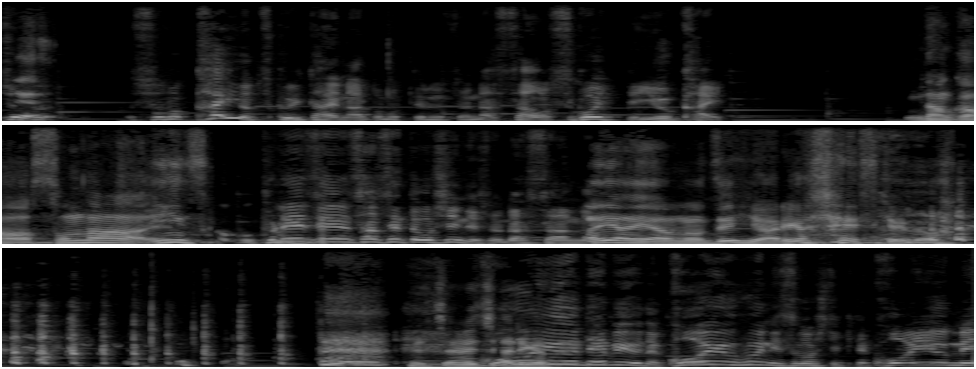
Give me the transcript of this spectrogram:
ちょっと、その回を作りたいなと思ってるんですよ。那須さんをすごいっていう回。なんか、そんな、いいんすか僕。プレゼンさせてほしいんですよ、那須さんの。あいやいや、もうぜひありがたいですけど。めちゃめちこうゃありがたい。いうデビューでこういう風に過ごしてきて、こういうめ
